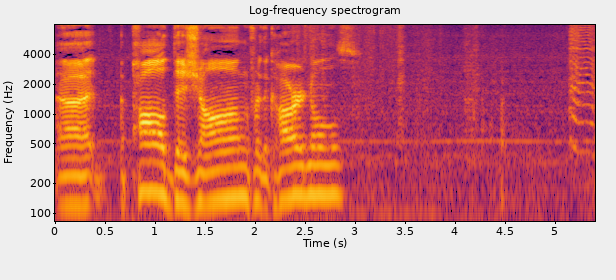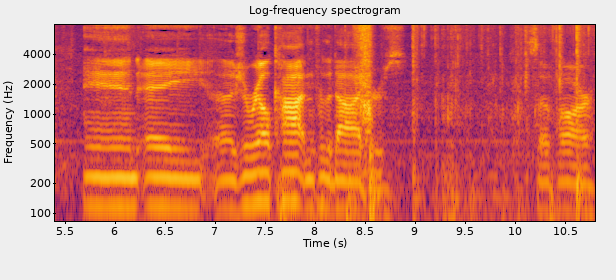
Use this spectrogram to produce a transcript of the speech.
Uh, Paul DeJong for the Cardinals. And Jharel Cotton for the Dodgers so far.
